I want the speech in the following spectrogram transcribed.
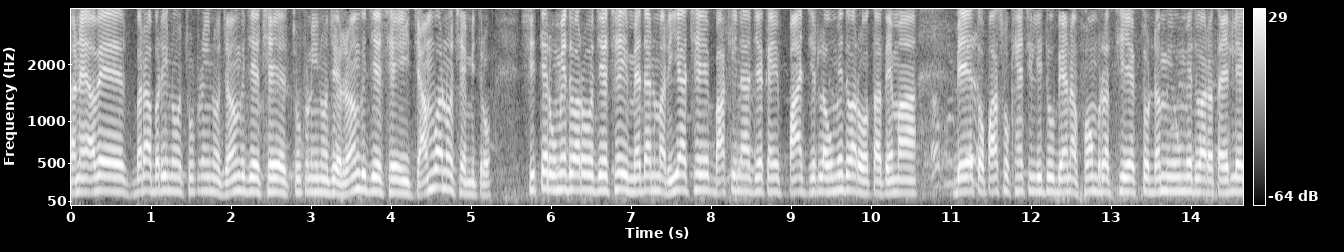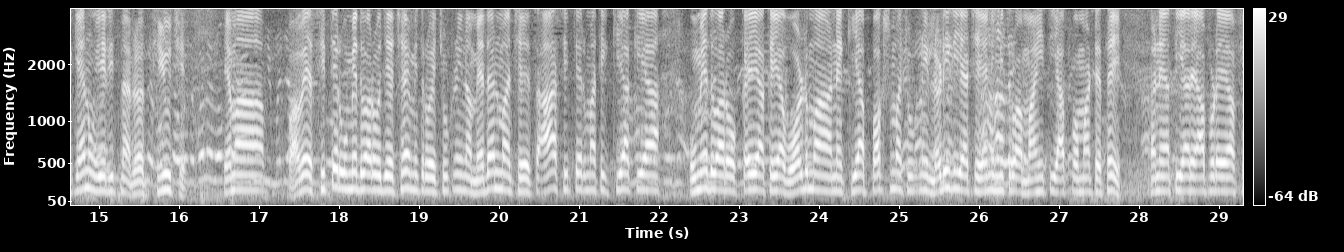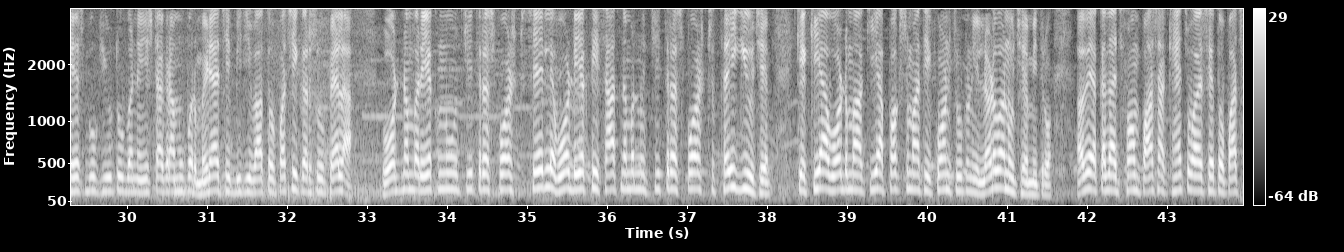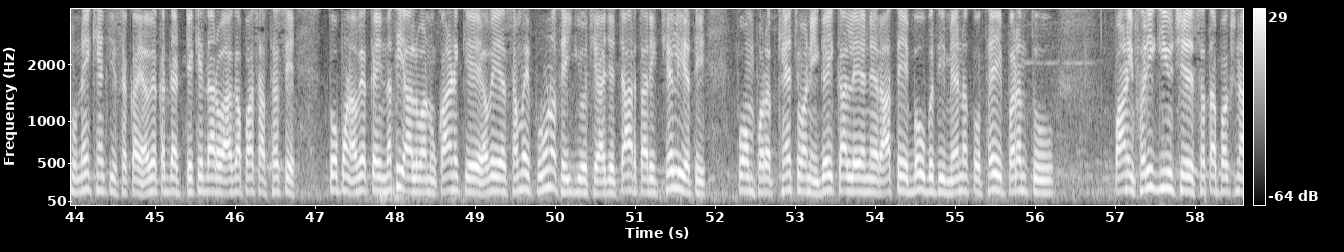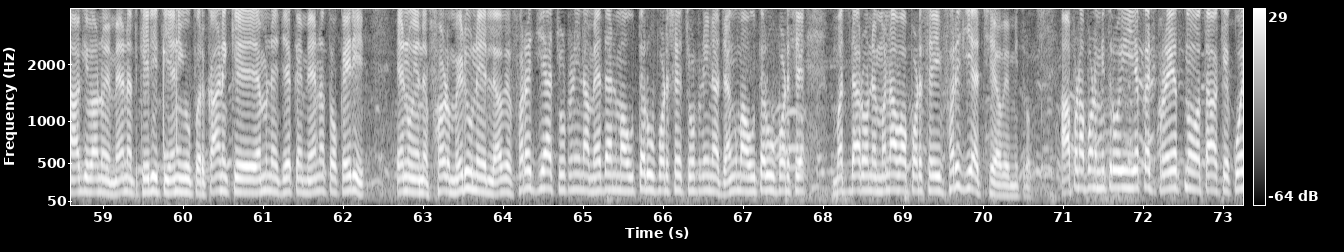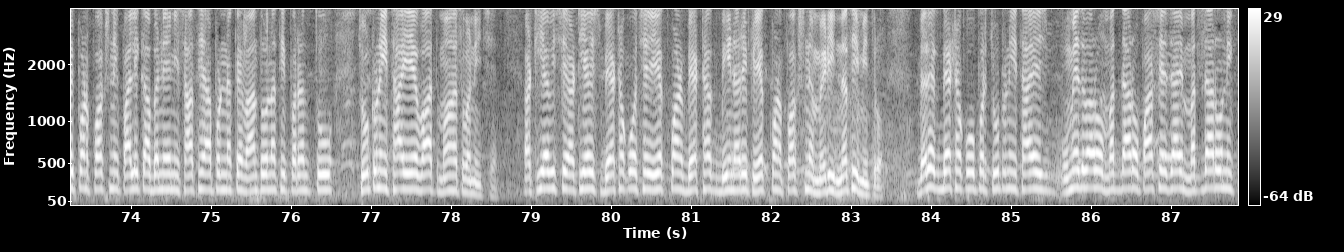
અને હવે બરાબરીનો ચૂંટણીનો જંગ જે છે, ચૂંટણીનો જે રંગ જે છે એ જામવાનો છે મિત્રો. સિત્તેર ઉમેદવારો જે છે એ મેદાનમાં રહ્યા છે. બાકીના જે કંઈ પાંચ જેટલા ઉમેદવારો હતા તેમાં બે તો પાછું ખેંચી લીધું, બેના ફોર્મ રદ થયા. એક તો ડમી ઉમેદવાર હતા એટલે કે એનું એ રીતના રદ થયું છે. એમાં હવે સિત્તેર ઉમેદવારો જે છે મિત્રો એ ચૂંટણીના મેદાનમાં છે. આ સિત્તેરમાંથી કયા કયા ઉમેદવારો કયા કયા વોર્ડમાં અને કયા પક્ષમાં ચૂંટણી લડી રહ્યા છે એની મિત્રો આ માહિતી આપવા માટે થઈ. અને અત્યારે આપણે આ ફેસબુક યુટ્યુબ અને ઇન્સ્ટાગ્રામ ઉપર મળ્યા છીએ. બીજી વાતો પછી કરશું. પહેલા, વોર્ડ નંબર એકનું ચિત્ર સ્પષ્ટ છે એટલે વોર્ડ એકથી સાત નંબરનું ચિત્ર સ્પષ્ટ થઈ ગયું છે કે કયા વોર્ડમાં, કયા પક્ષમાંથી કોણ ચૂંટણી લડવાનું છે મિત્રો. હવે કદાચ ફોર્મ પાછા ખેંચવા હશે તો પાછું નહીં ખેંચી શકાય. હવે કદાચ ટેકેદારો આગા પાછા થશે તો પણ હવે કંઈ નથી હાલવાનું, કારણ કે હવે એ સમય પૂર્ણ થઈ ગયો છે. આજે ચાર તારીખ છેલ્લી હતી. ફોર્મ પરત ખેંચવાની ગઈકાલે અને રાતે બહુ બધી મહેનતો થઈ, પરંતુ પાણી ફરી ગયું છે. સત્તા પક્ષના આગેવાનોએ મહેનત કરી હતી એની ઉપર. કારણ કે એમને જે કંઈ મહેનતો કરી, એનું એને ફળ મળ્યું નહીં. એટલે હવે ફરજિયાત ચૂંટણીના મેદાનમાં ઉતરવું પડશે, ચૂંટણીના જંગમાં ઉતરવું પડશે, મતદારોને મનાવવા પડશે. એ ફરજિયાત છે હવે મિત્રો. આપણા પણ મિત્રો એ એક જ પ્રયત્નો હતા કે કોઈ પણ પક્ષની પાલિકા બને, એની સાથે આપણને કંઈ વાંધો નથી, પરંતુ ચૂંટણી થાય એ વાત મહત્વની છે. અઠ્યાવીસે અઠ્યાવીસ બેઠકો છે, એક પણ બેઠક, બિનહરીફ, એક પણ પક્ષને મળી નથી મિત્રો. દરેક બેઠકો ઉપર ચૂંટણી થાય ઉમેદવારો મતદારો પાસે જાય, મતદારોની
